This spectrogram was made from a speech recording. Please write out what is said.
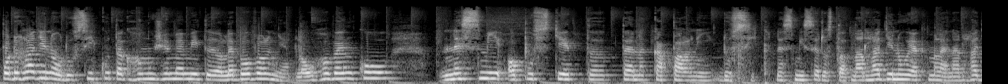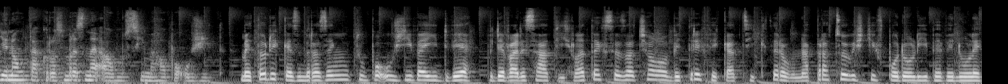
pod hladinou dusíku, tak ho můžeme mít libovolně dlouho venku nesmí opustit ten kapalný dusík. Nesmí se dostat nad hladinu, jakmile nad hladinou, tak rozmrzne a musíme ho použít. Metody ke zmrazení tu používají dvě. V 90. letech se začalo vitrifikací, kterou na pracovišti v Podolí vyvinuli.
